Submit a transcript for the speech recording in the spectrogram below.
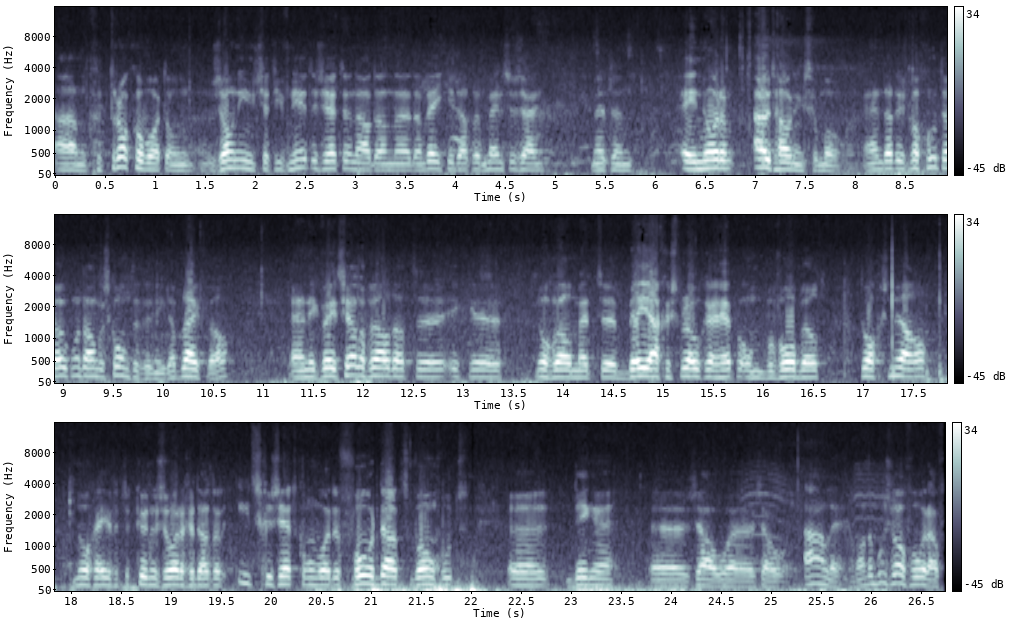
aan getrokken wordt om zo'n initiatief neer te zetten, nou dan, eh, dan weet je dat er mensen zijn met een enorm uithoudingsvermogen. En dat is maar goed ook, want anders komt het er niet, dat blijkt wel. En ik weet zelf wel dat eh, ik eh, nog wel met uh, Bea gesproken heb om bijvoorbeeld toch snel nog even te kunnen zorgen dat er iets gezet kon worden voordat woongoed dingen zou, zou aanleggen. Want er moest wel vooraf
